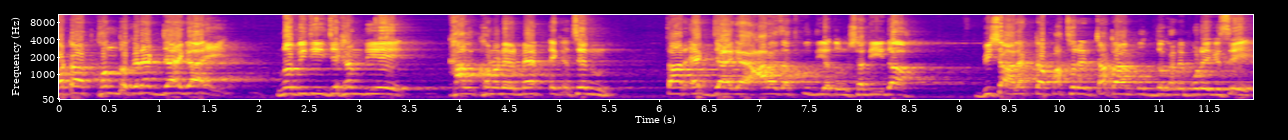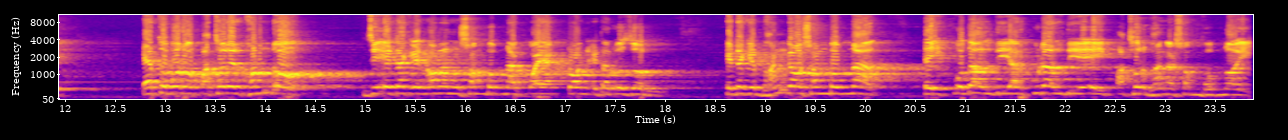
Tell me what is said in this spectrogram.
হঠাৎ খন্দকের এক জায়গায় নবীজি যেখান দিয়ে খাল খননের ম্যাপ এঁকেছেন তার এক জায়গায় আরাজাত কুদিয়াতুন সাদিদা বিশাল একটা পাথরের চাটার মধ্যখানে পড়ে গেছে। এত বড় পাথরের খণ্ড যে এটাকে নড়ানো সম্ভব না, কয়েক টন এটার ওজন। এটাকে ভাঙ্গাও সম্ভব না। এই কোদাল দিয়ে আর কুড়াল দিয়ে এই পাথর ভাঙা সম্ভব নয়।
